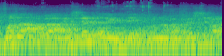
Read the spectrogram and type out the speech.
మొన్న ఒక ఇన్సిడెంట్ జరిగింది. మొన్న ఒక క్రిస్టియన్ వాడు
